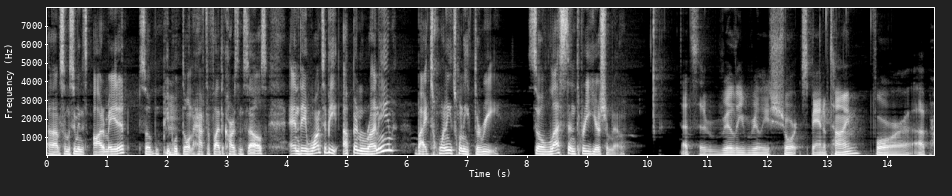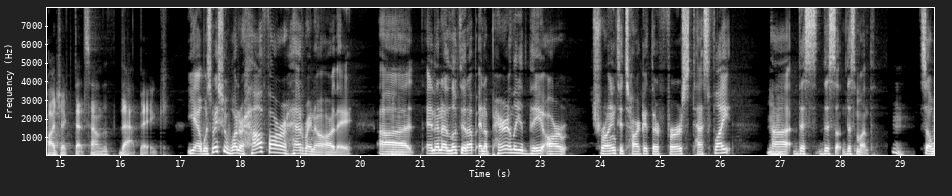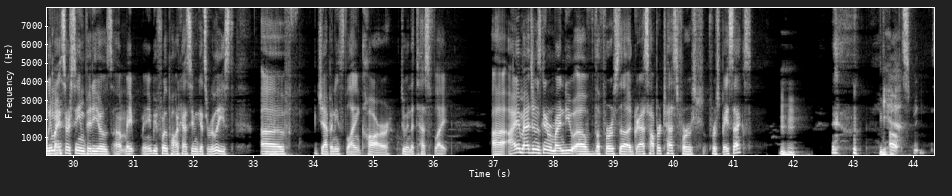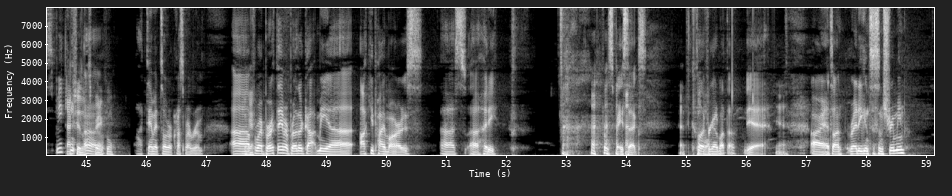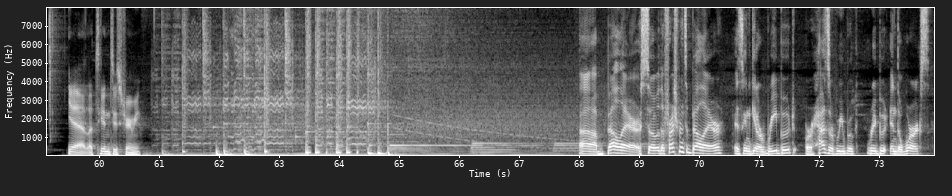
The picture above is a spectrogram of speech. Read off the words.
Uh, so I'm assuming it's automated, so people don't have to fly the cars themselves. And they want to be up and running by 2023. So less than three years from now. That's a really, really short span of time for a project that sounds that big. Yeah, which makes me wonder how far ahead right now are they? Uh, And then I looked it up, and apparently they are trying to target their first test flight uh, this this this month. So we might start seeing videos, uh, maybe, maybe before the podcast even gets released, of Japanese flying car doing a test flight. Uh, I imagine it's going to remind you of the first uh, grasshopper test for for SpaceX. Yeah. Oh, spe- speaking. Actually, looks of- pretty cool. Oh, damn it, it's over across my room. Uh, Okay. For my birthday, my brother got me a Occupy Mars uh, uh, hoodie from SpaceX. That's cool. Totally forgot about that. Yeah. Yeah. All right, Anton, ready to get into some streaming? Yeah, let's get into streaming. Uh, Bel Air. So the Fresh Prince of Bel Air is going to get a reboot or has a reboot reboot in the works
